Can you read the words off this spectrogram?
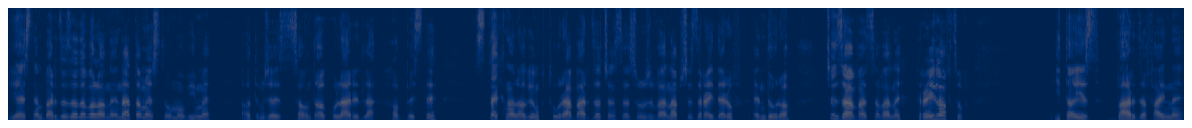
Ja jestem bardzo zadowolony, natomiast tu mówimy o tym, że są to okulary dla hobbysty z technologią, która bardzo często jest używana przez riderów enduro czy zaawansowanych trailowców. I to jest bardzo fajny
